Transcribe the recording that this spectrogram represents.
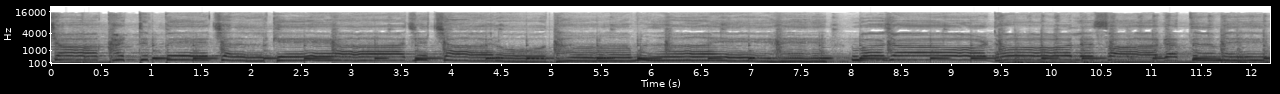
चौखट पे चल के आज चारों धाम आए हैं। बजाओ ढोल स्वागत में।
